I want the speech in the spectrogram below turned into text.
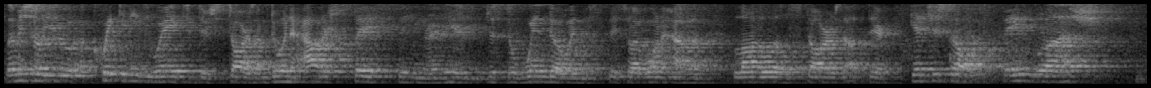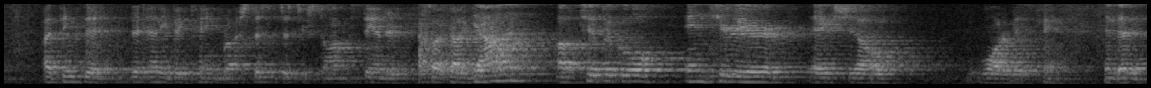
Let me show you a quick and easy way to do stars. I'm doing an outer space scene right here, just a window in the space, so I want to have a lot of little stars out there. Get yourself a big brush. I think that, that any big paintbrush, this is just your standard. So I've got a gallon of typical interior eggshell water-based paint. And then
